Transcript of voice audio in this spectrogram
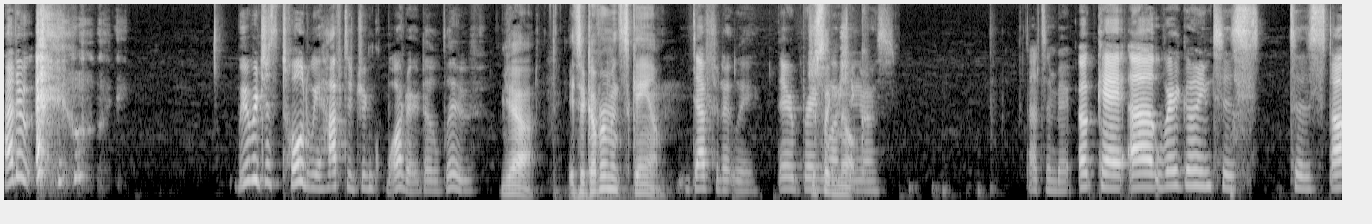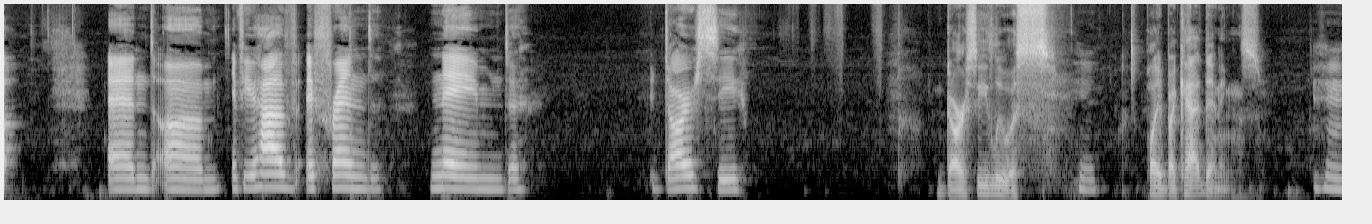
How do? we were just told we have to drink water to live. Yeah, it's a government scam. Definitely, they're like brainwashing milk. us. That's embarrassing. Okay, uh, we're going to s- to stop, and um, if you have a friend named Darcy, Darcy Lewis, Hmm. played by Kat Dennings. hmm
